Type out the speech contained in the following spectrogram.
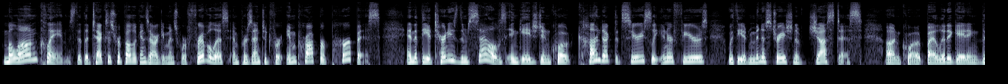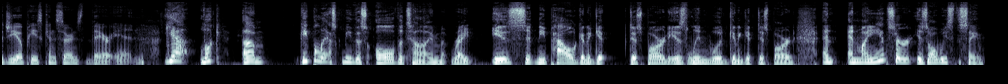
Malone claims that the Texas Republicans' arguments were frivolous and presented for improper purpose, and that the attorneys themselves engaged in, quote, conduct that seriously interferes with the administration of justice, unquote, by litigating the GOP's concerns therein. Yeah, look, um, people ask me this all the time, right? Is Sidney Powell going to get disbarred? Is Lin Wood going to get disbarred? And and my answer is always the same.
